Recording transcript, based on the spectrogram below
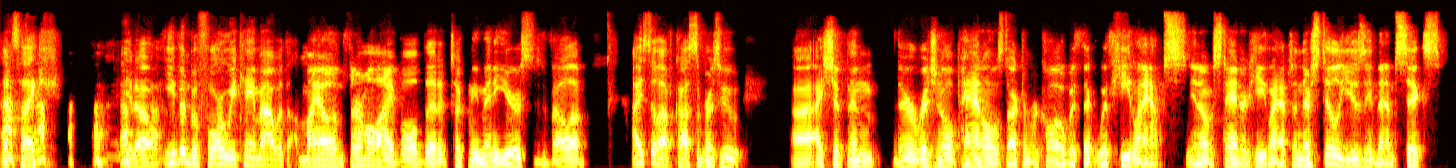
that's like, you know, even before we came out with my own thermal eye bulb that it took me many years to develop, I still have customers who uh, I ship them their original panels, Dr. Mercola, with the, with heat lamps, you know, standard heat lamps, and they're still using them six,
